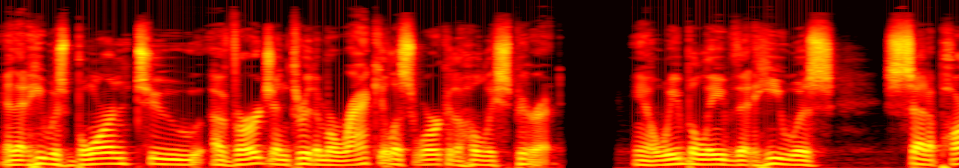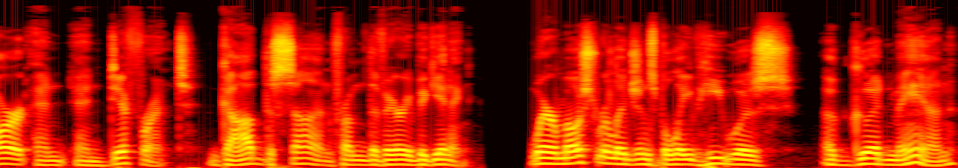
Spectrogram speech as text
and that he was born to a virgin through the miraculous work of the Holy Spirit. You know, we believe that he was set apart and, and different, God the Son, from the very beginning. Where most religions believe he was a good man,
